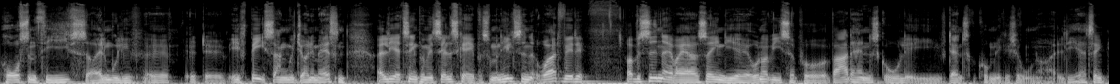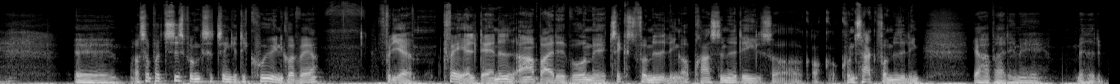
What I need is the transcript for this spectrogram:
Horse and Thieves og alle mulige øh, øh, FB-sang med Johnny Madsen og alle de her ting på mit selskab, så man hele tiden rørt ved det. Og ved siden af var jeg så egentlig øh, underviser på Vardehandelsskole i dansk kommunikation og alle de her ting. Øh, og så på et tidspunkt, så tænkte jeg, det kunne jo egentlig godt være, fordi jeg kvæg alt det andet arbejdede både med tekstformidling og pressemeddelelser og, og, og kontaktformidling. Jeg arbejdede med, hvad hedder det,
